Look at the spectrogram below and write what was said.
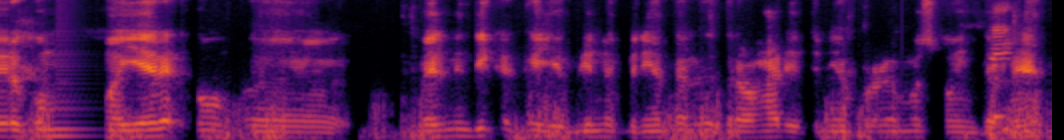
pero como ayer eh, él me indica que yo vine, venía tarde de trabajar y tenía problemas con internet,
